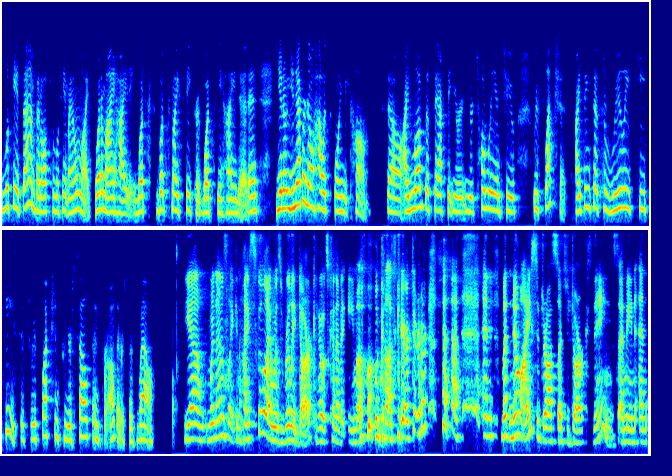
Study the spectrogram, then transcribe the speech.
looking at them, but also looking at my own life. What am I hiding? What's what's my secret? What's behind it? And you know, you never know how it's going to come. So I love the fact that you're you're totally into reflection. I think that's a really key piece. It's reflection for yourself and for others as well. Yeah, when I was like in high school, I was really dark. I was kind of an emo goth character. and but no, I used to draw such dark things. I mean, and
